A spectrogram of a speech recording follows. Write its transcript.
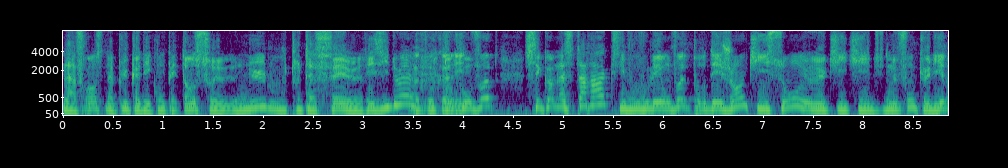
la France n'a plus que des compétences euh, nulles ou tout à fait euh, résiduelles. Donc on vote, c'est comme la Starac, si vous voulez, on vote pour des gens qui sont, qui, ne font que lire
